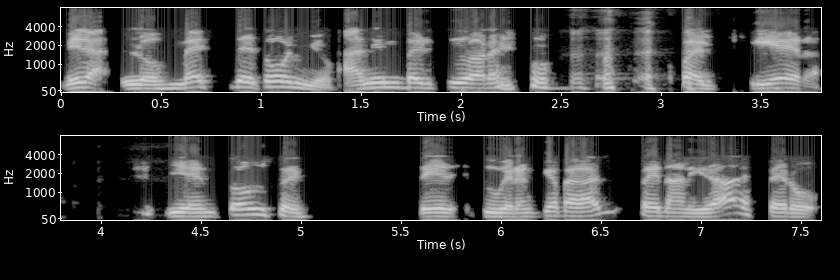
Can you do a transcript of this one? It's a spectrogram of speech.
Mira, los Mets de Toño han invertido ahora mismo cualquiera. Y entonces tuvieran que pagar penalidades, pero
